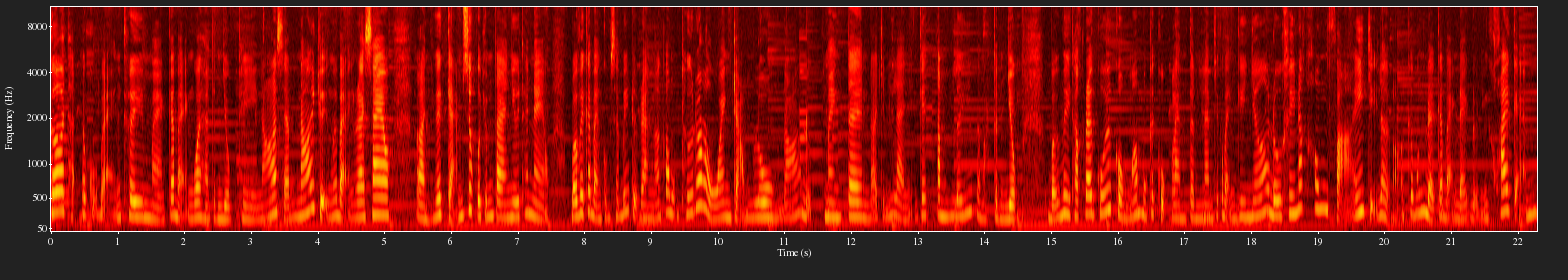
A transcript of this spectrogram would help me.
cơ thể của bạn khi mà các bạn quan hệ tình dục thì nó sẽ nói chuyện với bạn ra sao và những cái cảm xúc của chúng ta như thế nào. Bởi vì các bạn cũng sẽ biết được rằng nó có một thứ rất là quan trọng luôn, đó được mang tên đó chính là những cái tâm lý về mặt tình dục. Bởi vì thật ra cuối cùng á, một cái cuộc làm tình làm cho các bạn ghi nhớ đôi khi nó không phải chỉ là ở cái vấn đề các bạn đạt được những khoái cảm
